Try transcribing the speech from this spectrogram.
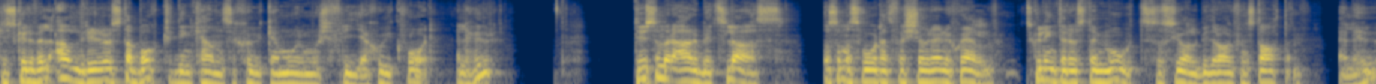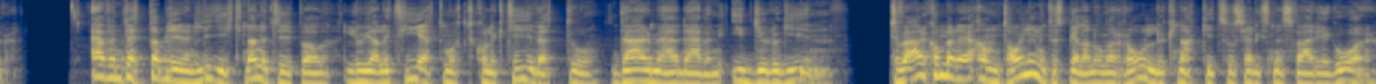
Du skulle väl aldrig rösta bort din cancersjuka mormors fria sjukvård, eller hur? Du som är arbetslös och som har svårt att försörja dig själv skulle inte rösta emot socialbidrag från staten, eller hur? Även detta blir en liknande typ av lojalitet mot kollektivet och därmed även ideologin. Tyvärr kommer det antagligen inte spela någon roll hur knackigt socialismens Sverige går.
